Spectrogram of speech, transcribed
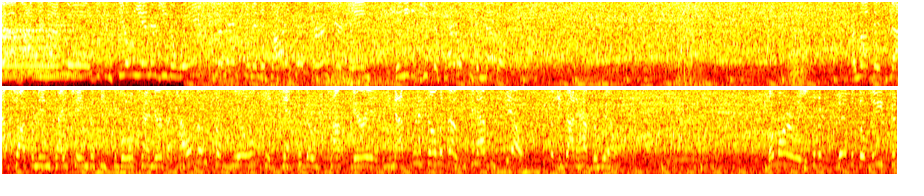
Yeah, back-to-back goals. You can feel the energy, the wave, the momentum, and the tide set turns here, James. They need to keep the pedal to the I love this snapshot from in tight, James, that beats the goaltender, but how about the will to get to those tough areas? I mean, that's what it's all about. You can have the skill, but you got to have the will. The Marlies have extended the lead to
